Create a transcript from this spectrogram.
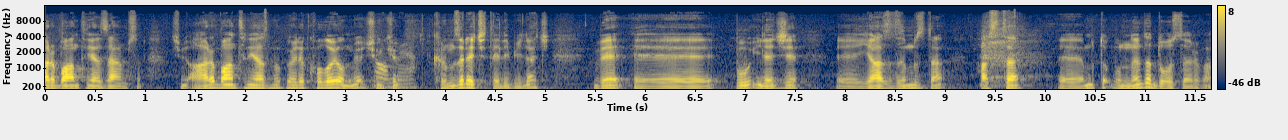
ağrı bantı yazar mısın? Şimdi ağrı bantını yazmak öyle kolay olmuyor. Çünkü Olmuyor. kırmızı reçeteli bir ilaç ve e, bu ilacı e, yazdığımızda hasta e, bunların da dozları var.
